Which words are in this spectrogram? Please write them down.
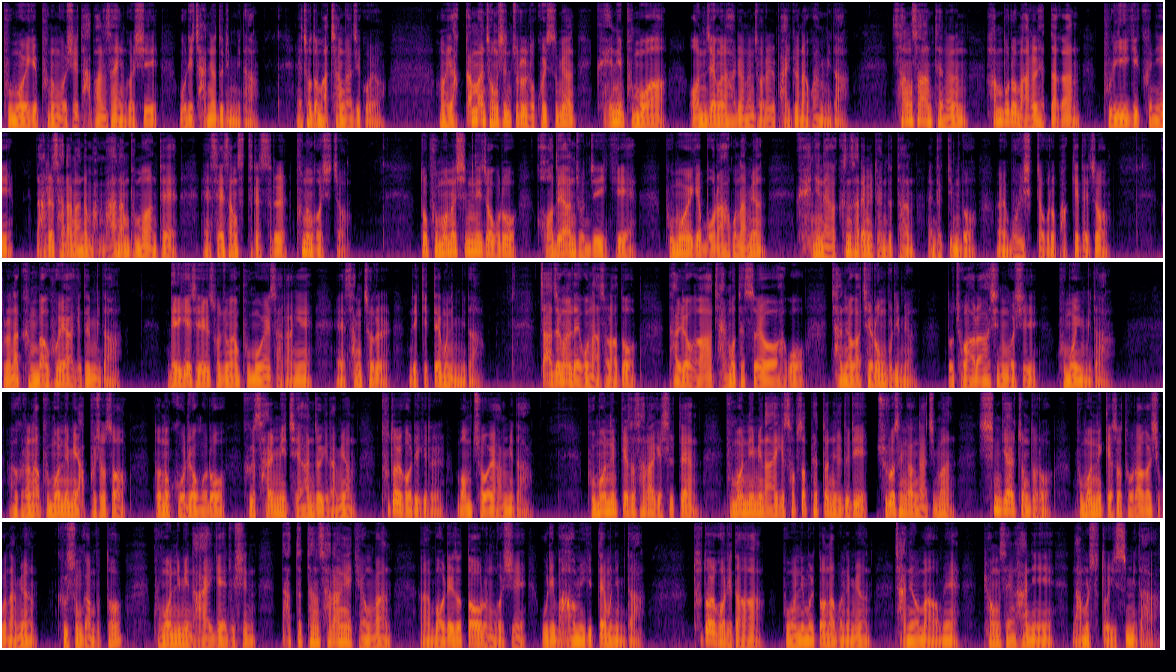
부모에게 푸는 것이 다반사인 것이 우리 자녀들입니다. 예, 저도 마찬가지고요. 어, 약간만 정신줄을 놓고 있으면 괜히 부모와 언쟁을 하려는 저를 발견하고 합니다. 상사한테는 함부로 말을 했다간 불이익이 크니 나를 사랑하는 만만한 부모한테 예, 세상 스트레스를 푸는 것이죠. 또 부모는 심리적으로 거대한 존재이기에 부모에게 뭐라 하고 나면 괜히 내가 큰 사람이 된 듯한 느낌도 무의식적으로 받게 되죠. 그러나 금방 후회하게 됩니다. 내게 제일 소중한 부모의 사랑에 상처를 냈기 때문입니다. 짜증을 내고 나서라도 달려가 잘못했어요 하고 자녀가 재롱 부리면 또 좋아라 하시는 것이 부모입니다. 아, 그러나 부모님이 아프셔서 또는 고령으로 그 삶이 제한적이라면 투덜거리기를 멈추어야 합니다. 부모님께서 살아계실 땐 부모님이 나에게 섭섭했던 일들이 주로 생각나지만 신기할 정도로 부모님께서 돌아가시고 나면 그 순간부터 부모님이 나에게 해주신 따뜻한 사랑의 기억만 아, 머리에서 떠오르는 것이 우리 마음이기 때문입니다. 투덜거리다 부모님을 떠나보내면 자녀 마음에 평생 한이 남을 수도 있습니다.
